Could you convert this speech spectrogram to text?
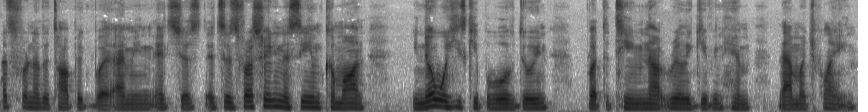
that's for another topic, but I mean, it's just it's it's frustrating to see him come on. You know what he's capable of doing, but the team not really giving him that much playing.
